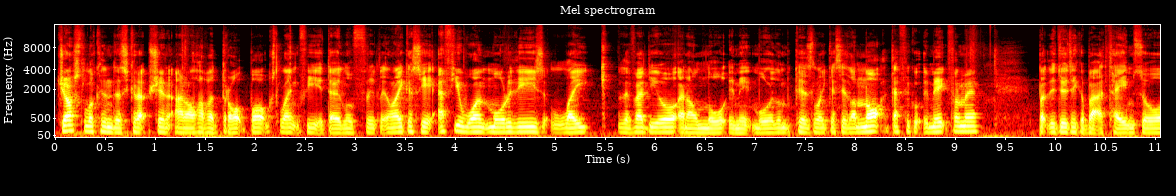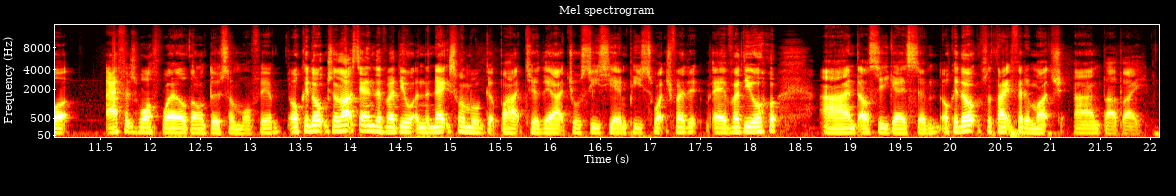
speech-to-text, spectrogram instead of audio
just look in the description and I'll have a Dropbox link for you to download freely. And like I say, if you want more of these, like the video and I'll know to make more of them. Because like I say, they're not difficult to make for me, but they do take a bit of time. So if it's worthwhile, then I'll do some more for you. Okay, doc, so that's the end of the video. and the next one, we'll get back to the actual CCNP Switch vid uh, video, and I'll see you guys soon. Okay, doc, so thanks very much, and bye-bye.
